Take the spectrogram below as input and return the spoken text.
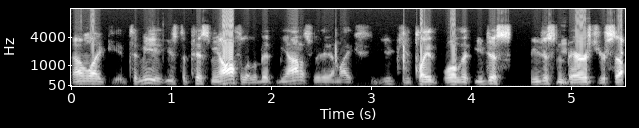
I'm like, to me, it used to piss me off a little bit. To be honest with you, I'm like, you can play well. That you just you just embarrassed yourself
